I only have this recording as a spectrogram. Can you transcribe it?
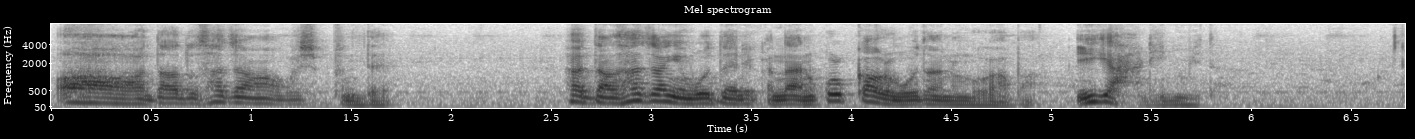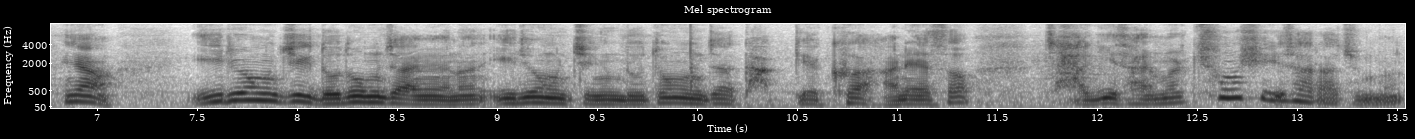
아 나도 사장하고 싶은데 아, 난 사장이 못 되니까 나는 꼴값을 못 하는 거가 봐. 이게 아닙니다. 그냥 일용직 노동자면 은 일용직 노동자답게 그 안에서 자기 삶을 충실히 살아주면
